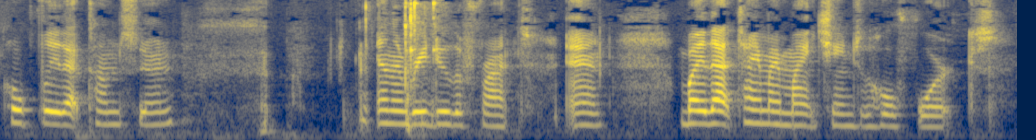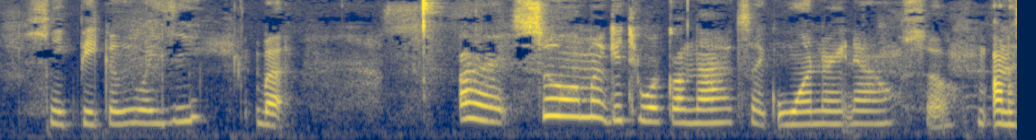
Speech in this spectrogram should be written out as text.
Hopefully that comes soon. And then redo the front. And by that time I might change the whole forks. Sneak peek of the YZ. But Alright, so I'm to get to work on that. It's like 1 right now. So on a,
